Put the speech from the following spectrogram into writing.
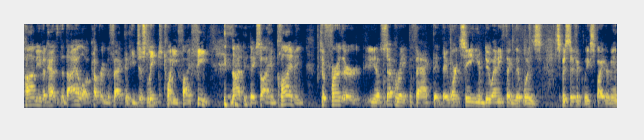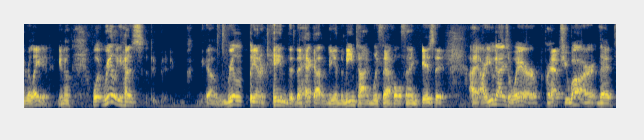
Tom even has the dialogue covering the fact that he just leaped 25 feet, not that they saw him climbing, to further, you know, separate the fact that they weren't seeing him do anything that was specifically Spider-Man related. You know, what really has know, really entertained the, the heck out of me in the meantime with that whole thing is that I, are you guys aware, perhaps you are, that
